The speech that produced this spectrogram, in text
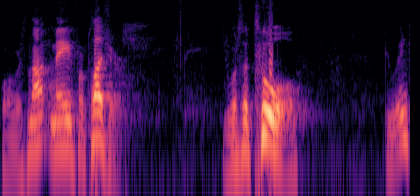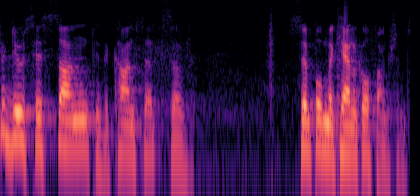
For it was not made for pleasure. It was a tool to introduce his son to the concepts of simple mechanical functions,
